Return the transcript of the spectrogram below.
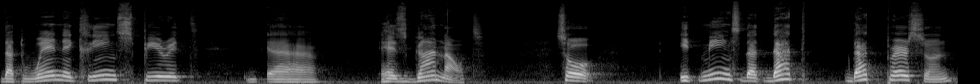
that when a clean spirit uh, has gone out, so it means that that, that person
